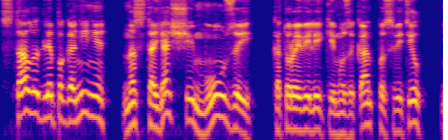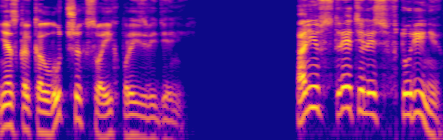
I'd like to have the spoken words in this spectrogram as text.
стала для Паганини настоящей музой, которой великий музыкант посвятил несколько лучших своих произведений. Они встретились в Турине,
